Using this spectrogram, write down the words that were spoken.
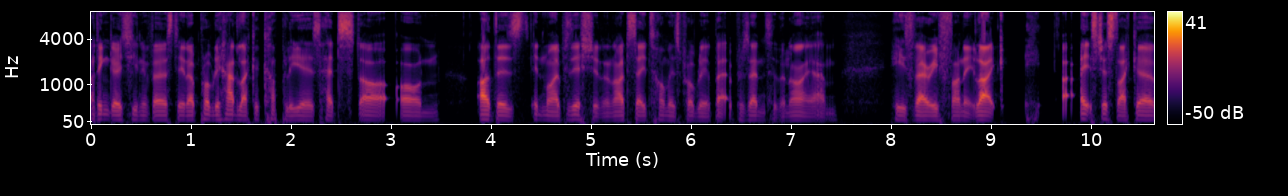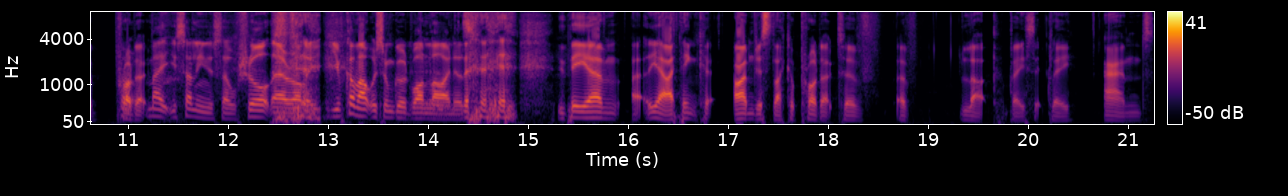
I didn't go to university, and I probably had like a couple of years head start on others in my position. And I'd say Tom is probably a better presenter than I am. He's very funny. Like he, uh, it's just like a product. Mate, you're selling yourself short there, Oli. You've come up with some good one-liners. the um uh, yeah, I think I'm just like a product of of luck basically, and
